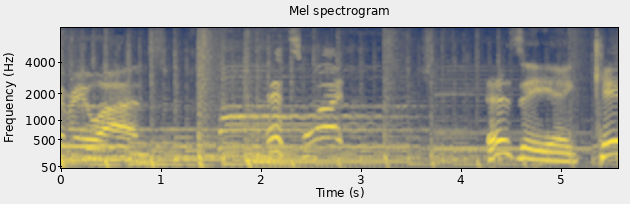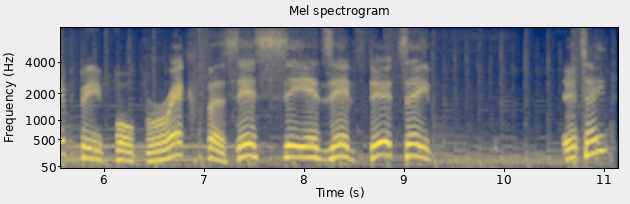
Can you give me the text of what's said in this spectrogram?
Everyone. That's right. Izzy and Kempy for breakfast. SENZ 13th. 13th?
